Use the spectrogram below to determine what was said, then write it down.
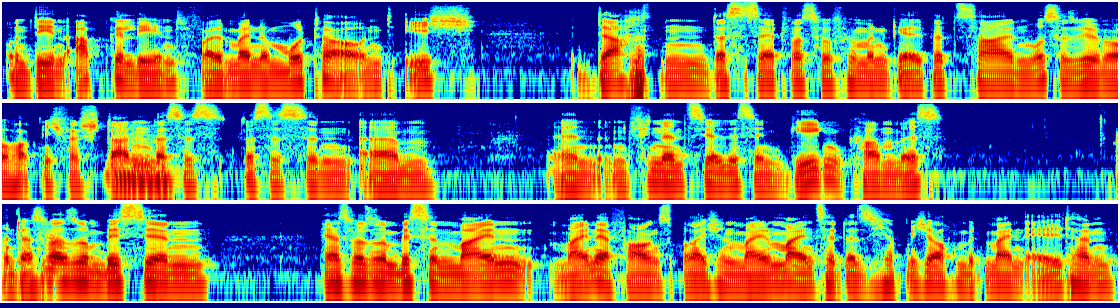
und den abgelehnt, weil meine Mutter und ich dachten, das ist etwas, wofür man Geld bezahlen muss. Also wir haben überhaupt nicht verstanden, mhm. dass es, dass es ein, ähm, ein, ein finanzielles Entgegenkommen ist. Und das war so ein bisschen, ja, das war so ein bisschen mein, mein Erfahrungsbereich und mein Mindset. Also ich habe mich auch mit meinen Eltern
